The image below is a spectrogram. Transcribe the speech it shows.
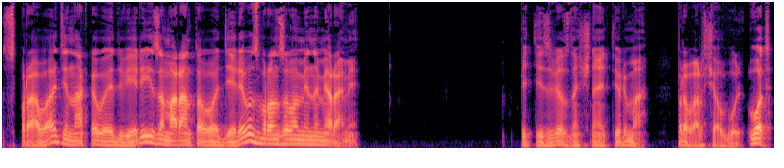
Справа одинаковые двери из амарантового дерева с бронзовыми номерами. «Пятизвездочная тюрьма», — проворчал Гуль. «Вот».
